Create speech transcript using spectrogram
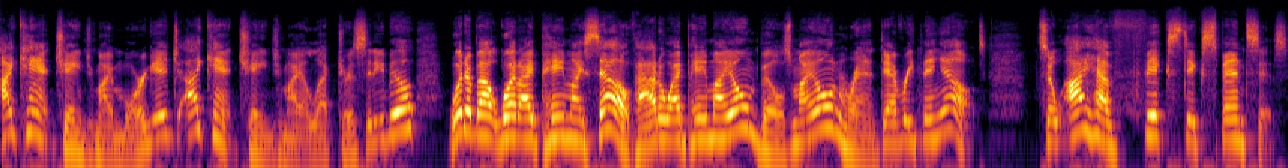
I can't change my mortgage. I can't change my electricity bill. What about what I pay myself? How do I pay my own bills, my own rent, everything else? So I have fixed expenses.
